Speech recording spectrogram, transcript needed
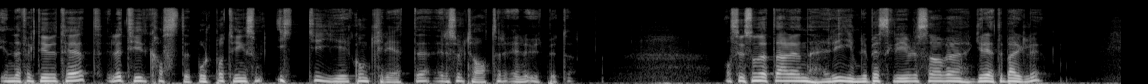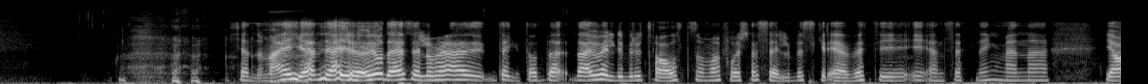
ineffektivitet eller tid kastet bort på ting som ikke gir konkrete resultater eller utbytte. Og synes om dette er en rimelig beskrivelse av eh, Grete Bergly? Kjenner meg igjen. Jeg gjør jo det, selv om jeg tenkte at det, det er jo veldig brutalt når man får seg selv beskrevet i, i en setning. Men uh, ja,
